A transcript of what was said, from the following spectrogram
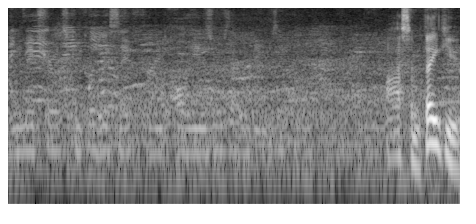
and make sure it's completely safe for all the users that would be using it. Awesome, thank you.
